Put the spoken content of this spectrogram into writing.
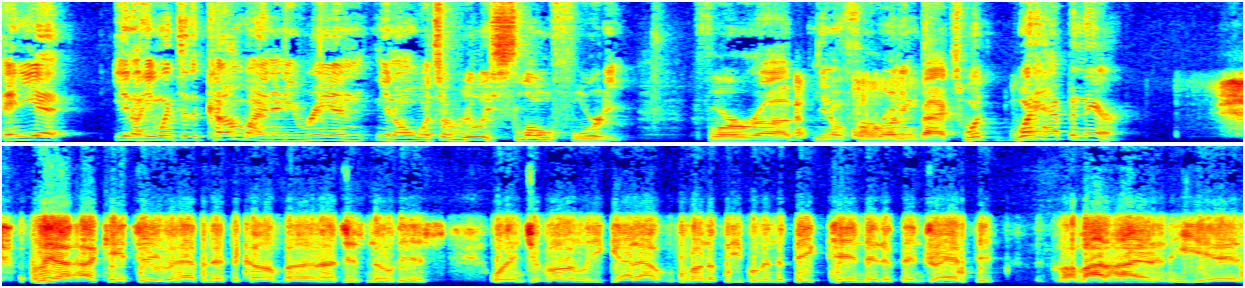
and yet you know he went to the combine and he ran you know what's a really slow forty for uh, you know for running backs. What what happened there? I can't tell you what happened at the combine. I just know this: when Javon Lee got out in front of people in the Big Ten that have been drafted a lot higher than he has,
